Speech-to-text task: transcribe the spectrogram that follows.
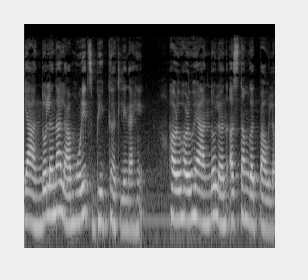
या आंदोलनाला मुळीच भीक घातली नाही. हळूहळू हे आंदोलन अस्तंगत पावलं.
